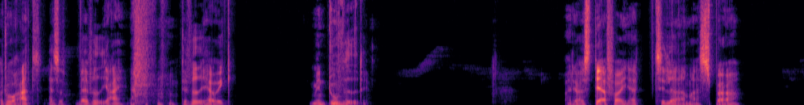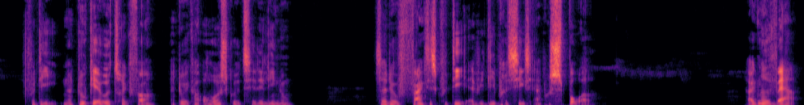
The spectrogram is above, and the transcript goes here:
Og du har ret, altså hvad ved jeg? det ved jeg jo ikke. Men du ved det. Og det er også derfor, jeg tillader mig at spørge. Fordi når du giver udtryk for, at du ikke har overskud til det lige nu, så er det jo faktisk fordi, at vi lige præcis er på sporet. Der er ikke noget værd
